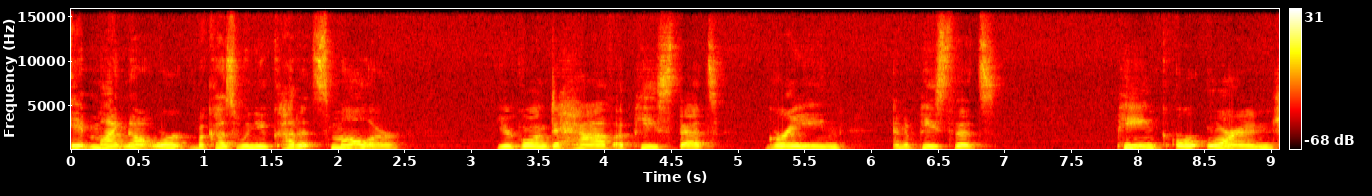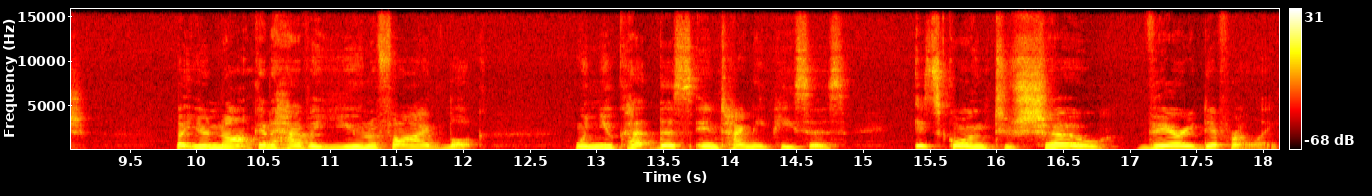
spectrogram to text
it might not work because when you cut it smaller, you're going to have a piece that's green and a piece that's pink or orange, but you're not going to have a unified look. When you cut this in tiny pieces, it's going to show very differently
